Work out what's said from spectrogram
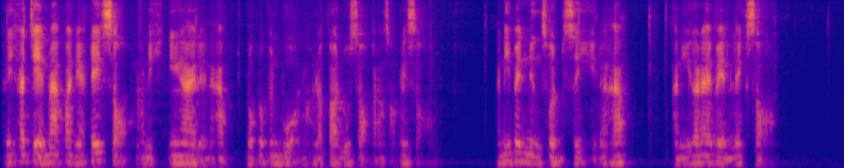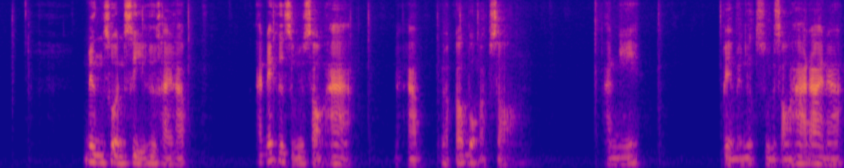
อันนี้ชัดเจนมากว่าเนี่ยได้2เนาะนี่ง่ายๆเลยนะครับลบลบเป็นบวกเนาะแล้วก็รูทสองกำลังสองได้2อันนี้เป็น1ส่วน4นะครับ อันนี้ก็ได้เป็นเลข2 1ส่วน4คือใครครับ อันนี้คือ 0.25นะครับแล้วก็บวกกับ 2 อันนี้เปลี่ยนเป็น 0.25 ได้นะ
